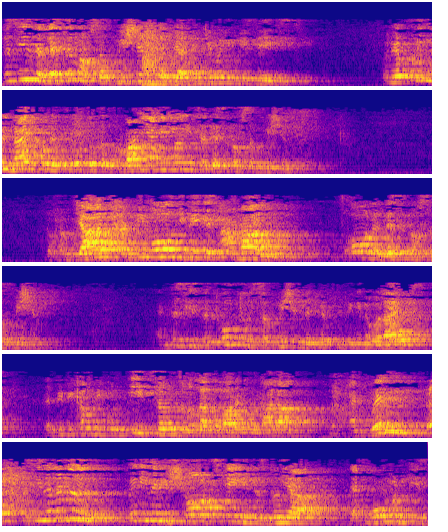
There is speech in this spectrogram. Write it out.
This is a lesson of submission that we have been given in these days. When we are putting the knife on the throat of the Qurbani animal, it's a lesson of submission. The Hujjaj are doing all the various amal. It's all a lesson of submission. And this is the total submission that we have to bring in our lives. That we become the complete servants of Allah Ta'ala. And when, this is a little, very, very short stay in this dunya, that moment is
